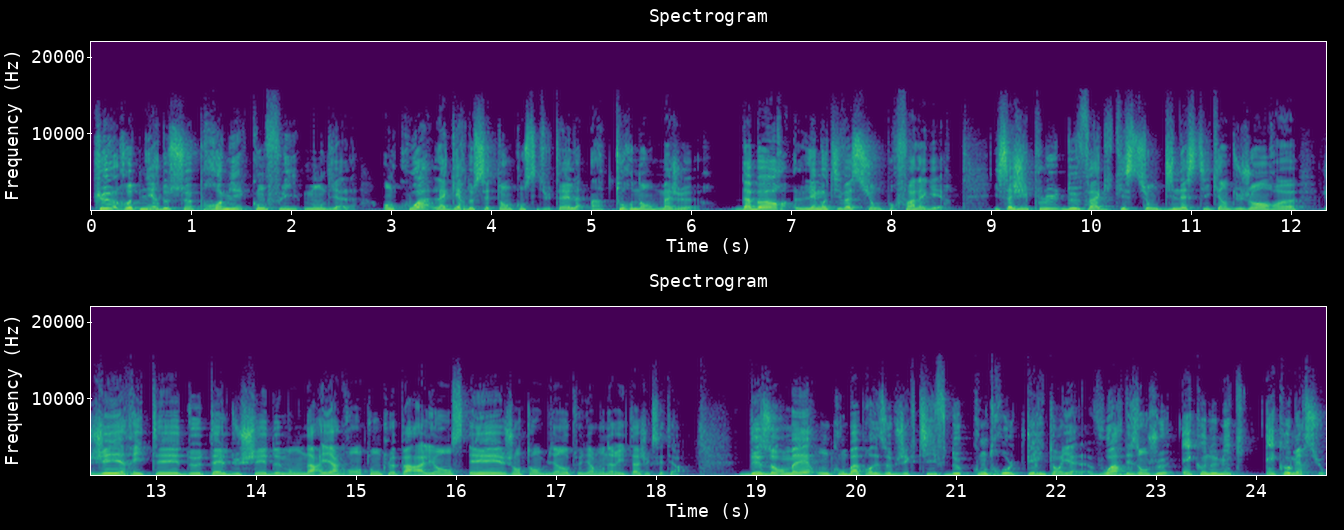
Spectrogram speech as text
que retenir de ce premier conflit mondial? En quoi la guerre de 7 ans constitue-t-elle un tournant majeur? D'abord, les motivations pour faire la guerre. Il s'agit plus de vagues questions dynastiques hein, du genre euh, j'ai hérité de tel duché de mon arrière-grand-oncle par alliance et j'entends bien obtenir mon héritage, etc. Désormais, on combat pour des objectifs de contrôle territorial, voire des enjeux économiques et commerciaux.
